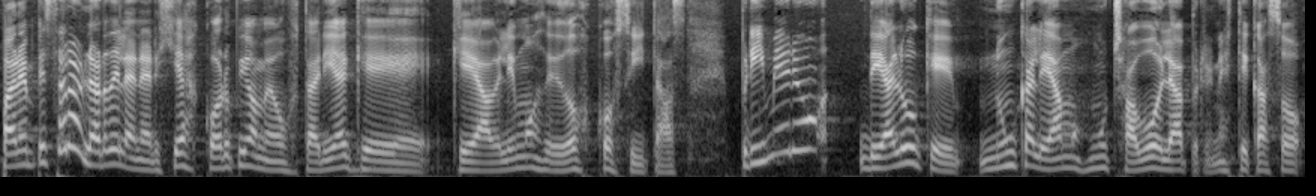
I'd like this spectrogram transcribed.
Para empezar a hablar de la energía escorpio, me gustaría que, que hablemos de dos cositas. Primero, de algo que nunca le damos mucha bola, pero en este caso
